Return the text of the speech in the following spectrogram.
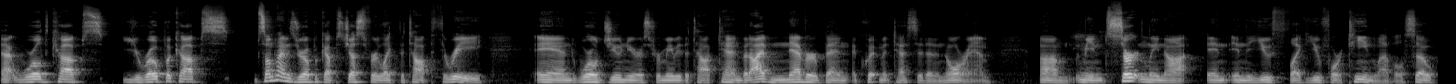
at World Cups, Europa Cups, sometimes Europa Cups just for like the top three, and World Juniors for maybe the top ten. But I've never been equipment tested at a NORAM. Um, I mean, certainly not in, in the youth like U14 level. So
